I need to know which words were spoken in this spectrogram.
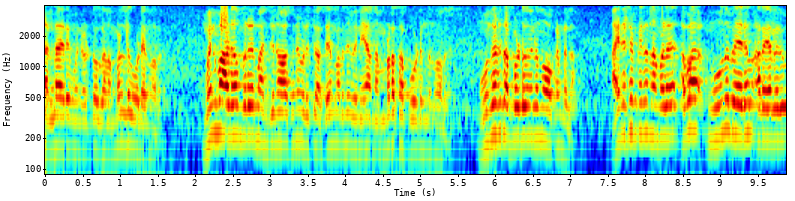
നല്ല കാര്യം മുന്നോട്ട് പോകാം. നമ്മളുടെ കൂടെ എന്ന് പറഞ്ഞു. മുൻ വാർഡ് മെമ്പർ മഞ്ജുനവാസിനെ വിളിച്ചു. അദ്ദേഹം പറഞ്ഞു വിനയ നമ്മുടെ സപ്പോർട്ട് ഉണ്ടെന്ന് പറഞ്ഞു. മൂന്നുപേരും സപ്പോർട്ട് പിന്നെ നോക്കണ്ടല്ലോ. അതിനുശേഷം പിന്നെ നമ്മൾ അപ്പോൾ മൂന്ന് പേരും അറിയാലൊരു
